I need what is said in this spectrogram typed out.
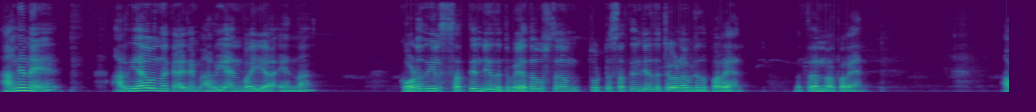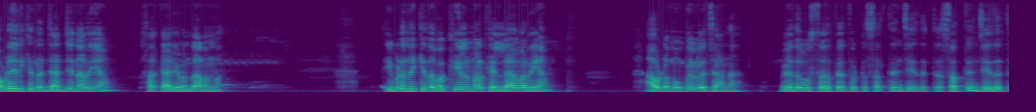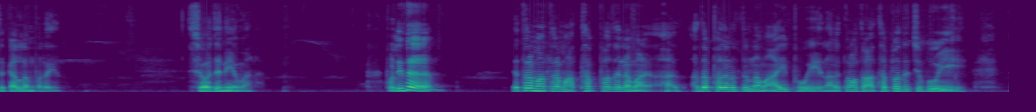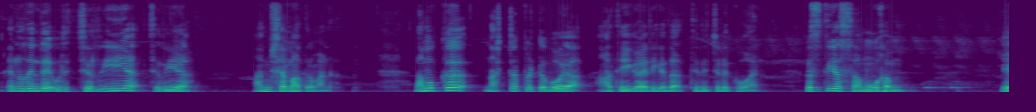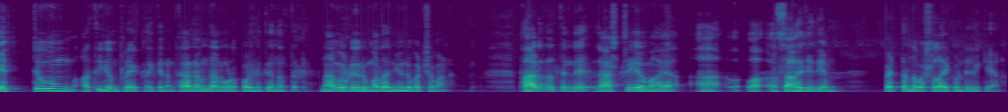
അങ്ങനെ അറിയാവുന്ന കാര്യം അറിയാൻ വയ്യ എന്ന കോടതിയിൽ സത്യം ചെയ്തിട്ട് വേദപുസ്തകം തൊട്ട് സത്യം ചെയ്തിട്ട് വേണം അവരിത് പറയാൻ മെത്രാന്മാർ പറയാൻ. അവിടെ ഇരിക്കുന്ന ജഡ്ജിനറിയാം കാര്യം എന്താണെന്ന്. ഇവിടെ നിൽക്കുന്ന വക്കീലന്മാർക്കെല്ലാം അറിയാം. അവരുടെ മുമ്പിൽ വെച്ചാണ് വേദപുസ്തകത്തെ തൊട്ട് സത്യം ചെയ്തിട്ട് സത്യം ചെയ്തിട്ട് കള്ളം പറയുന്നു. ശോചനീയമാണ്. അപ്പോൾ ഇത് എത്രമാത്രം അധപ്പതനമാണ് അധപ്പതനത്തിൽ നാം ആയിപ്പോയി നാം എത്രമാത്രം അധപ്പതിച്ചു പോയി എന്നതിന്റെ ഒരു ചെറിയ ചെറിയ അംശം മാത്രമാണിത്. നമുക്ക് നഷ്ടപ്പെട്ടു പോയ ആധികാരികത തിരിച്ചെടുക്കുവാൻ ക്രിസ്തീയ സമൂഹം ഏറ്റവും അധികം പ്രയത്നിക്കണം. കാരണം എന്താണ്? കൂടെ പറഞ്ഞിട്ട് ഞാൻ നിർത്തട്ടെ. നാം ഇവിടെ ഒരു മത ന്യൂനപക്ഷമാണ്. ഭാരതത്തിന്റെ രാഷ്ട്രീയമായ സാഹചര്യം പെട്ടെന്ന് വഷളായിക്കൊണ്ടിരിക്കുകയാണ്.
